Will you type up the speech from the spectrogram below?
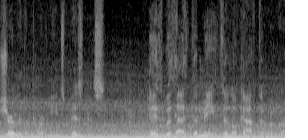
Surely the port needs business. Innsmouth has the means to look after her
